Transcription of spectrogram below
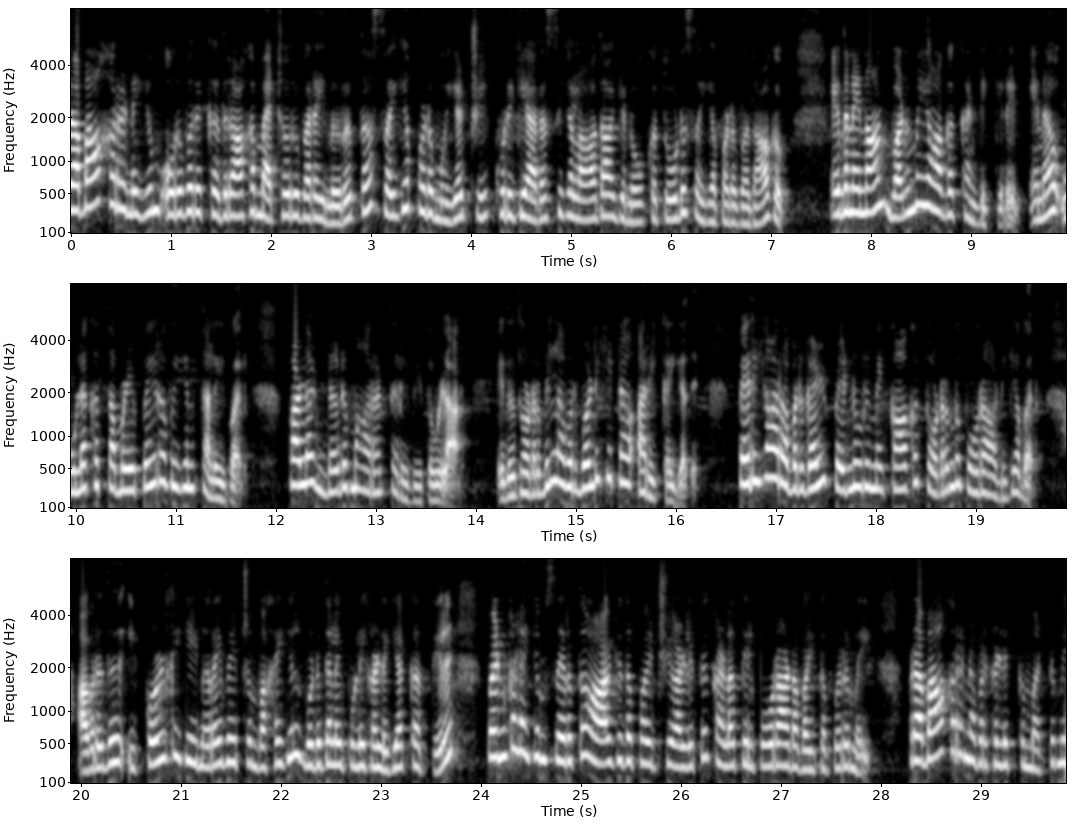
பிரபாகரனையும் ஒருவருக்கு எதிராக மற்றொருவரை நிறுத்த செய்யப்படும் முயற்சி குறுகிய அரசியல் ஆதாய நோக்கத்தோடு செய்யப்படுவதாகும். இதனை நான் வன்மையாக கண்டிக்கிறேன் என உலகத் தமிழ் பேரவையின் தலைவர் பல நெடுமாறன் தெரிவித்துள்ளார். இது தொடர்பில் அவர் வெளியிட்ட அறிக்கையில் பெரியார் அவர்கள் பெண்ணுரிமைக்காக தொடர்ந்து போராடியவர். அவரது இக்கொள்கையை நிறைவேற்றும் வகையில் விடுதலை புலிகள் இயக்கத்தில் பெண்களையும் சேர்த்து ஆயுத பயிற்சி அளித்து களத்தில் போராட வைத்த பெருமை பிரபாகரன் அவர்களுக்கு மட்டுமே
